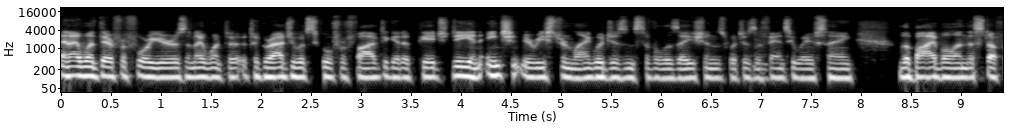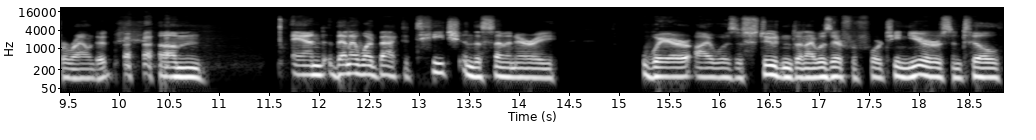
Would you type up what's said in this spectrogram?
and I went there for four years and I went to, to graduate school for five to get a PhD in ancient Near Eastern languages and civilizations, which is mm-hmm. a fancy way of saying the Bible and the stuff around it. um, and then I went back to teach in the seminary where I was a student and I was there for 14 years until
